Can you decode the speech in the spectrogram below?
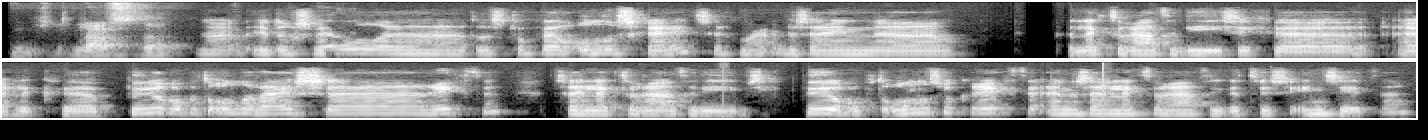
Dus laatste... Nou, er is, wel, uh, er is toch wel onderscheid, zeg maar. Er zijn uh, lectoraten die zich eh, eigenlijk eh, puur op het onderwijs eh, richten. Er zijn lectoraten die zich puur op het onderzoek richten. En er zijn lectoraten die ertussenin zitten.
